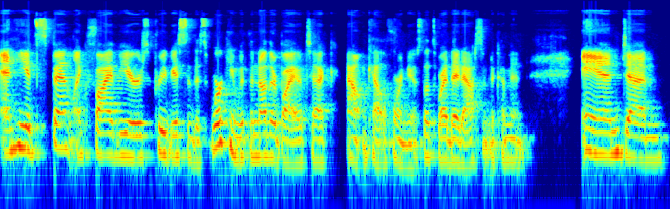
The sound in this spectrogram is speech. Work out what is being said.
And he had spent like five years previous to this working with another biotech out in California. So that's why they'd asked him to come in. And um,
